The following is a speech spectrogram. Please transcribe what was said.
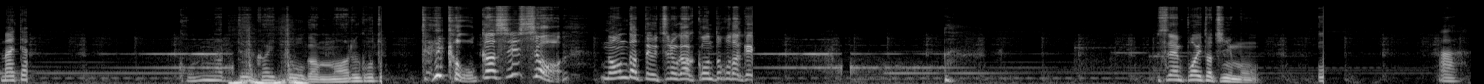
また。こんなでかい塔が丸ごと。てかおかしいっしょ。なんだってうちの学校のとこだけ。先輩たちにも。あ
